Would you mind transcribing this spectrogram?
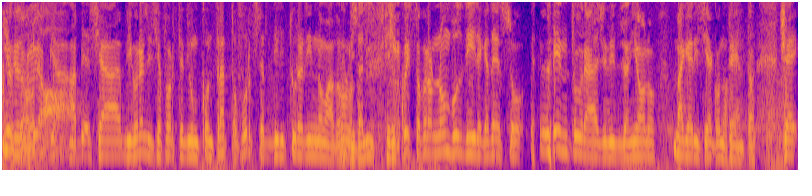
Io credo che lui so. abbia, abbia, sia, Vigorelli sia forte di un contratto, forse addirittura rinnovato. Non lo so. Che questo però non vuol dire che adesso l'entourage di Zagnolo magari sia contento. Cioè,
